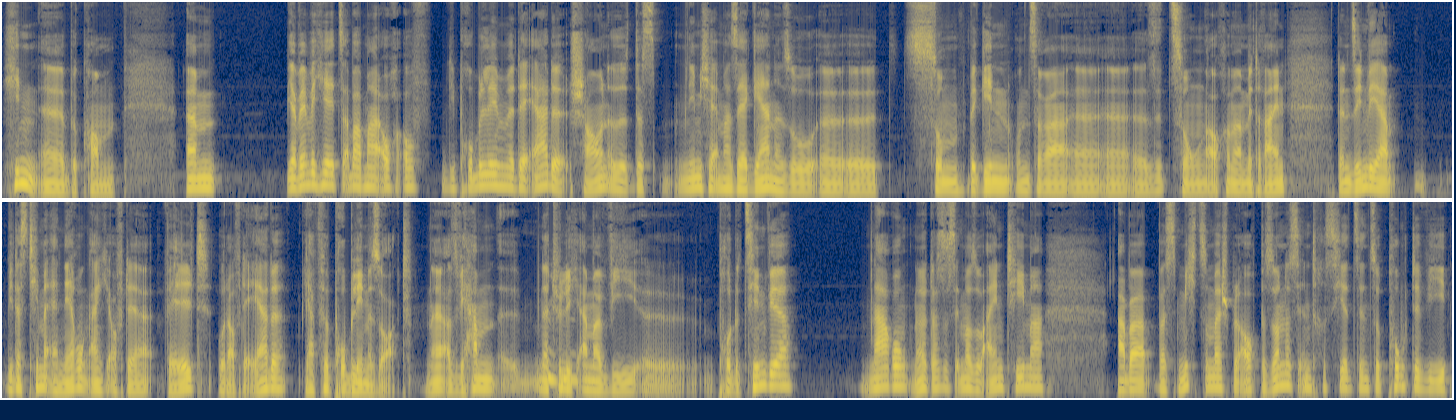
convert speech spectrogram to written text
hinbekommen. Äh, ähm, ja, wenn wir hier jetzt aber mal auch auf die Probleme der Erde schauen, also das nehme ich ja immer sehr gerne so äh, äh zum Beginn unserer äh, äh, Sitzung auch immer mit rein, dann sehen wir ja, wie das Thema Ernährung eigentlich auf der Welt oder auf der Erde ja für Probleme sorgt. Ne? Also wir haben äh, natürlich mhm. einmal, wie äh, produzieren wir Nahrung, ne? das ist immer so ein Thema. Aber was mich zum Beispiel auch besonders interessiert, sind so Punkte wie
